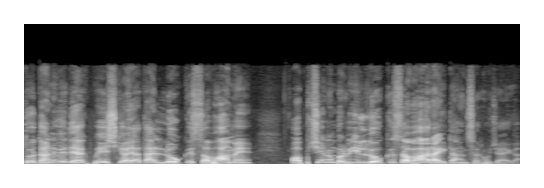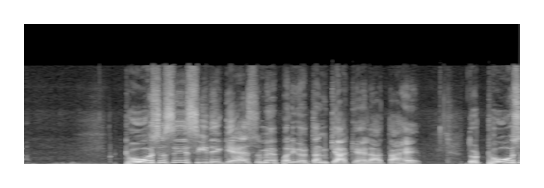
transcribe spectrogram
तो धन विधेयक पेश किया जाता है लोकसभा में। Option number B, Lok Sabha, right answer हो जाएगा। ठोस से सीधे गैस में परिवर्तन क्या कहलाता है? तो ठोस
